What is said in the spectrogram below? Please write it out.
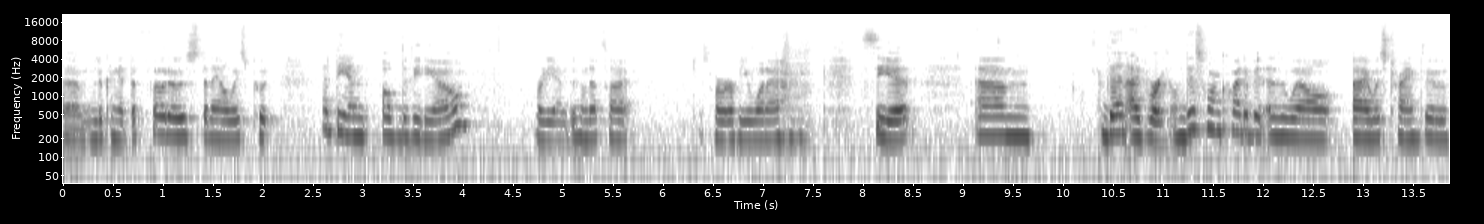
um, looking at the photos that I always put at the end of the video or the end is on that side just wherever you want to see it. Um, then I've worked on this one quite a bit as well. I was trying to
